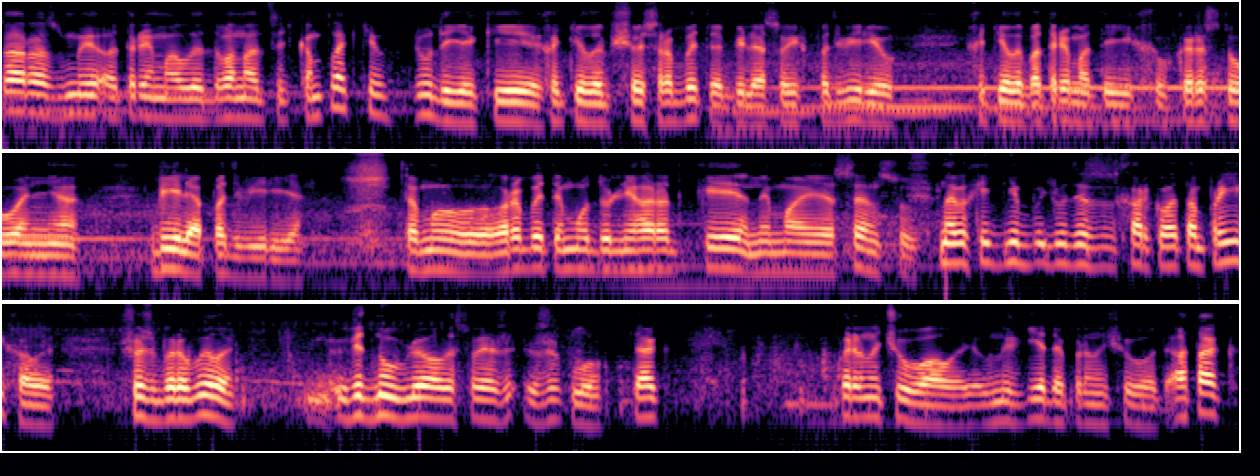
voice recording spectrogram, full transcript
Зараз ми отримали 12 комплектів. Люди, які хотіли б щось робити біля своїх подвір'їв, хотіли б отримати їх в користування біля подвір'я. Тому робити модульні городки немає сенсу. На вихідні люди з Харкова там приїхали, щось би робили, відновлювали своє житло. Так? Переночували, у них є де переночувати. А так,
